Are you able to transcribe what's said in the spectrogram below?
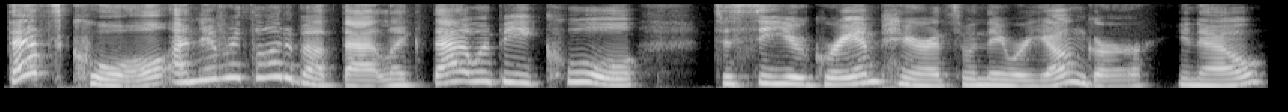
that's cool. I never thought about that. Like that would be cool to see your grandparents when they were younger, you know?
